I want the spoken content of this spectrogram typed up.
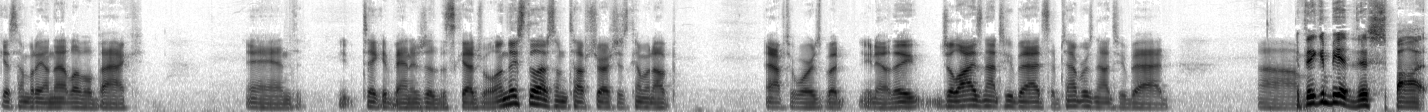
get somebody on that level back, and take advantage of the schedule. And they still have some tough stretches coming up afterwards. But you know, they July's not too bad. September's not too bad. Um, if they can be at this spot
